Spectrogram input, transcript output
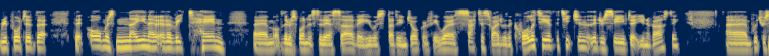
reported that that almost nine out of every ten um, of the respondents to their survey who were studying geography were satisfied with the quality of the teaching that they'd received at university, um, which was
